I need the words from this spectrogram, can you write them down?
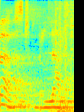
First blood.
